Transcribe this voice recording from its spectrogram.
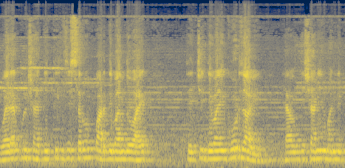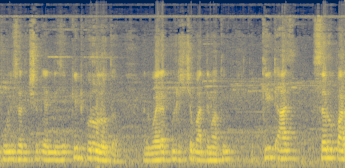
वैराग पोलीस हद्दीतील जे सर्व पारधी बांधव आहेत त्यांची दिवाळी गोड जावी. ह्या उद्देशाने माननीय पोलीस अधीक्षक यांनी जे किट पुरवलं होतं आणि वैराग पोलिसच्या माध्यमातून किट आज सर्व पार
